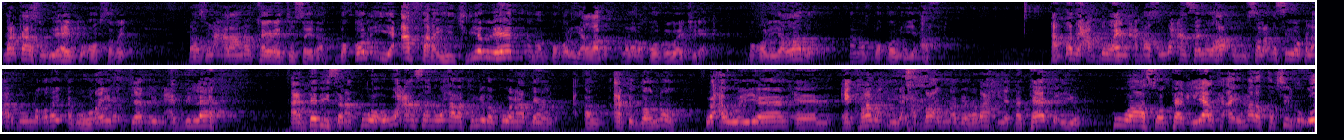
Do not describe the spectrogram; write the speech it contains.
markaasuu ilaahay ku oobsaday taasuna calaamad khayray tusayda boqol iyo afar hijriyadu aheyd ama boqol iyo labo. Labada qowlba waa jiraan. Boqol iyo labo ama boqol iyo afar. Ardadii cabdullahi ibn cabaas ugu caansanid ahaa umu salama sidoo kale ardi u noqday abu hurayra jaabir ibn cabdillaah. Ardadiisana kuwa ugu caansan waxaaba ka mida kuwan haddeenan arki doonno waxa weeyaan cikrama iyo cadaa ibn abi rabax iyo qataada iyo kuwaasoo taabiciyaalka aimada tafsiirka ugu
